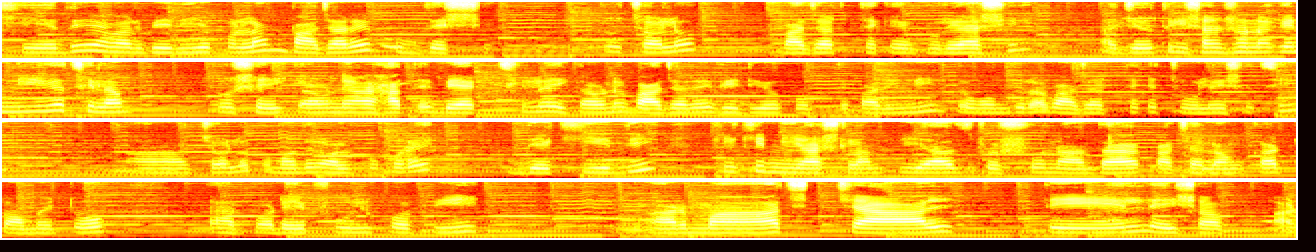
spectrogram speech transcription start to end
খেয়ে দিয়ে এবার বেরিয়ে পড়লাম বাজারের উদ্দেশ্যে। তো চলো বাজার থেকে ঘুরে আসি। আর যেহেতু ঈশান সোনাকে নিয়ে গেছিলাম, তো সেই কারণে আর হাতে ব্যাগ ছিল, এই কারণে বাজারে ভিডিও করতে পারিনি। তো বন্ধুরা, বাজার থেকে চলে এসেছি। চলো তোমাদের অল্প করে দেখিয়ে দিই কী কী নিয়ে আসলাম। পেঁয়াজ, রসুন, আদা, কাঁচা লঙ্কা, টমেটো, তারপরে ফুলকপি, আর মাছ, চাল তেল, এইসব। আর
